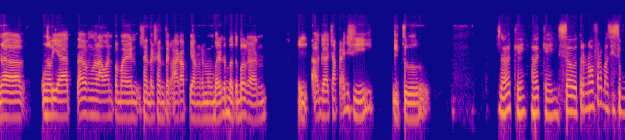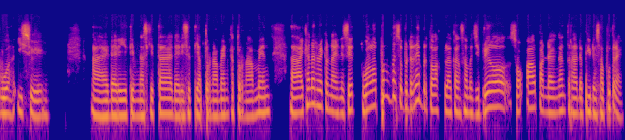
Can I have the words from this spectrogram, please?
Nggak ngelihat eh, ngelawan pemain center-center Arab yang emang badannya tebel-tebel kan agak capek aja sih gitu Oke, oke. So turnover masih sebuah isu ya. uh, dari timnas kita dari setiap turnamen ke turnamen. Uh, I cannot recognize it. Walaupun gue sebenarnya bertolak belakang sama Jibril soal pandangan terhadap Yuda Saputra.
